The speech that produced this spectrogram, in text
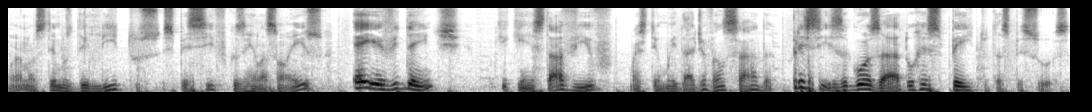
é? nós temos delitos específicos em relação a isso, é evidente que quem está vivo, mas tem uma idade avançada, precisa gozar do respeito das pessoas.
